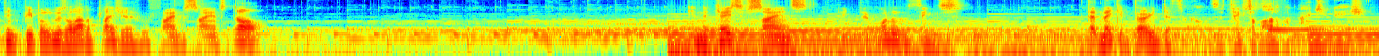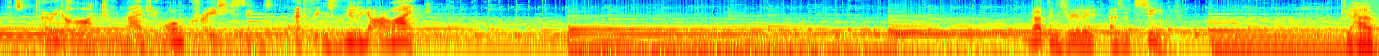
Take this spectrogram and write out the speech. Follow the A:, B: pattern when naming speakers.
A: I think people lose a lot of pleasure who find science dull. In the case of science, I think that one of the things that make it very difficult is it takes a lot of imagination. It's very hard to imagine all the crazy things that things really are like. Nothing's really as it seems. If you have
